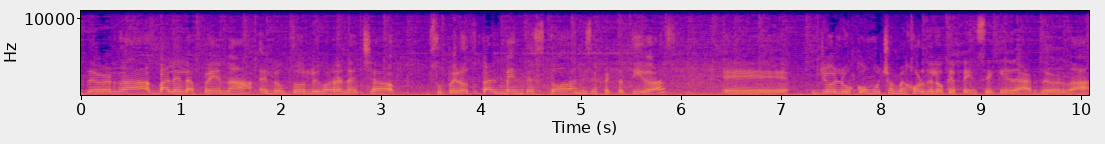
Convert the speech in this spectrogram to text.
De verdad vale la pena. El doctor Luis Barrenecha superó totalmente todas mis expectativas. Eh, yo luzco mucho mejor de lo que pensé quedar, de verdad,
